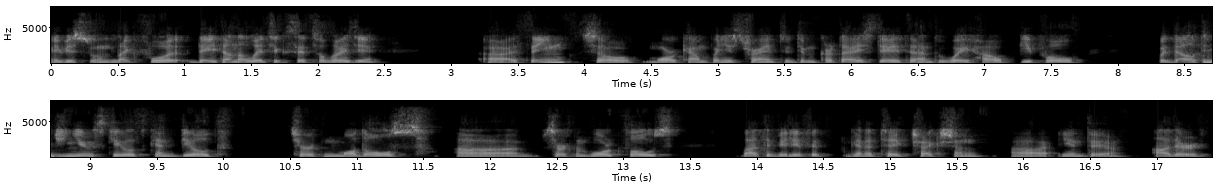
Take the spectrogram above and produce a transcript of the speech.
maybe soon. Like for data analytics, it's already a thing. So more companies trying to democratize data and the way how people without engineering skills can build certain models, uh, certain workflows but I believe it's going to take traction uh, in the other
